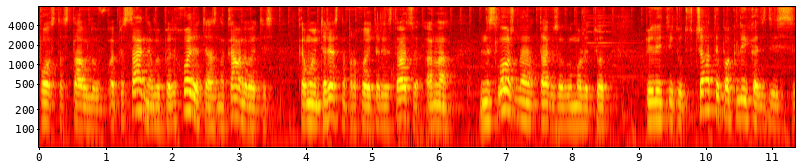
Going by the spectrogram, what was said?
пост оставлю в описании. Вы переходите, ознакомливаетесь. Кому интересно, проходите регистрацию. Она несложная. Также вы можете вот перейти тут в чаты, покликать. Здесь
